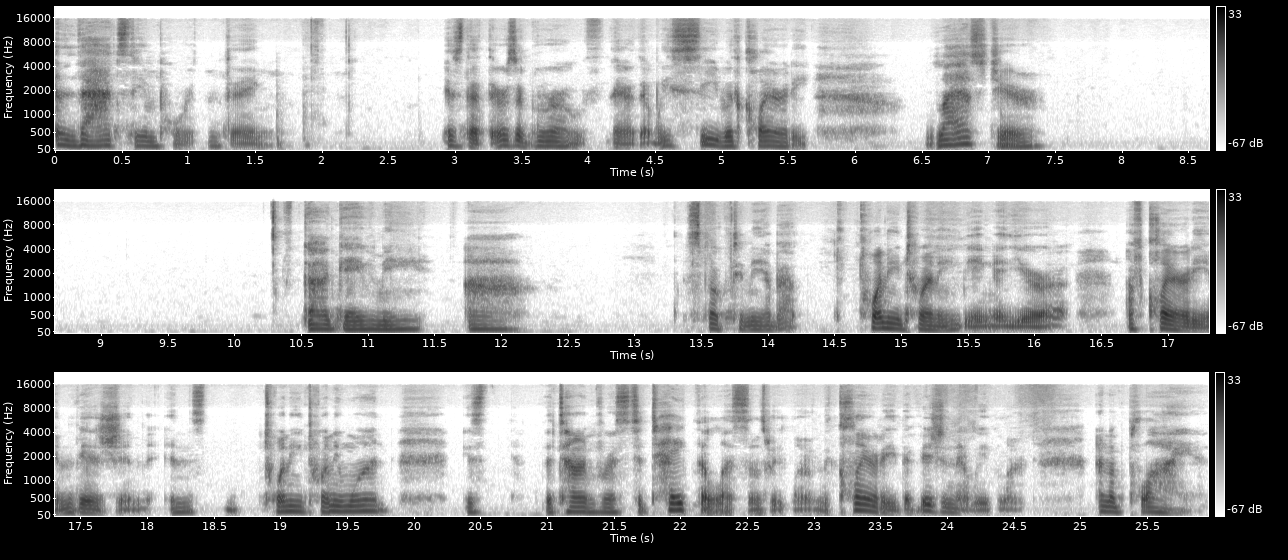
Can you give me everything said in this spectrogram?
And that's the important thing is that there's a growth there that we see with clarity. Last year, God gave me, uh, spoke to me about 2020 being a year of clarity and vision. And 2021 is the time for us to take the lessons we've learned, the clarity, the vision that we've learned, and apply it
